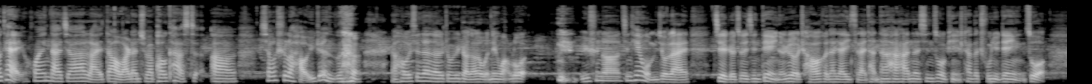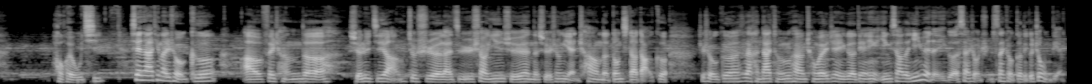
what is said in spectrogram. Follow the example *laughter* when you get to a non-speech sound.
OK，欢迎大家来到玩蛋去吧 Podcast 啊，消失了好一阵子，*laughs* 然后现在呢，终于找到了稳定网络。*clears throat* 于是呢，今天我们就来借着最近电影的热潮，和大家一起来谈谈韩寒的新作品，是他的处女电影作《后会无期》。现在大家听到这首歌啊，非常的旋律激昂，就是来自于上音学院的学生演唱的《冬季的岛歌》。这首歌在很大程度上成为这个电影营销的音乐的一个三首三首歌的一个重点。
